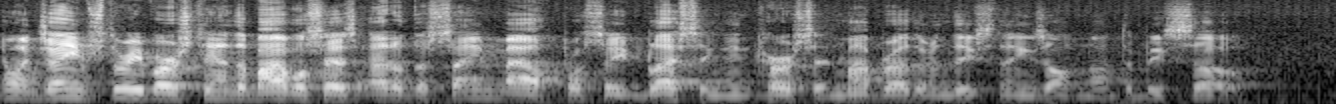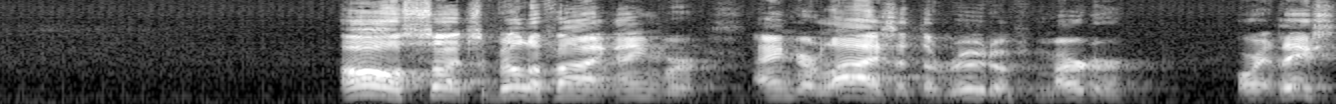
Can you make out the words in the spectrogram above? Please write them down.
Now, in James 3, verse 10, the Bible says, Out of the same mouth proceed blessing and cursing. My brethren, these things ought not to be so. All such vilifying anger, anger lies at the root of murder, or at least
